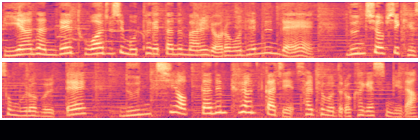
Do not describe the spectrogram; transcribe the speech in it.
미안한데 도와주지 못하겠다는 말을 여러 번 했는데 눈치 없이 계속 물어볼 때 눈치 없다는 표현까지 살펴보도록 하겠습니다.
